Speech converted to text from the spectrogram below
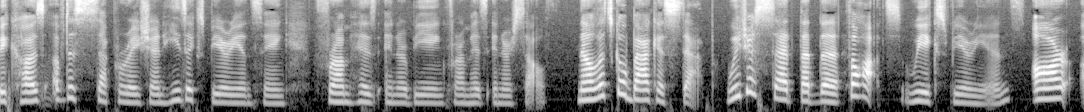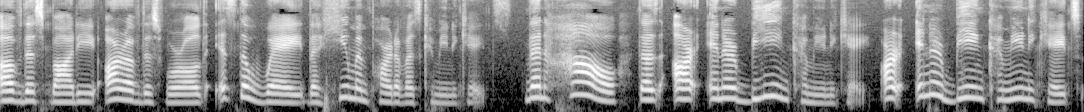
because of the separation he's experiencing from his inner being, from his inner self. Now let's go back a step. We just said that the thoughts we experience are of this body, are of this world. It's the way the human part of us communicates then how does our inner being communicate? Our inner being communicates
